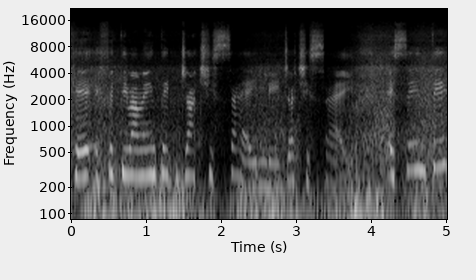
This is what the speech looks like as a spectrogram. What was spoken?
che effettivamente già ci sei lì, già ci sei e senti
